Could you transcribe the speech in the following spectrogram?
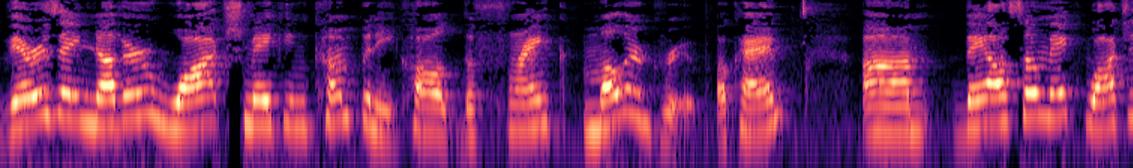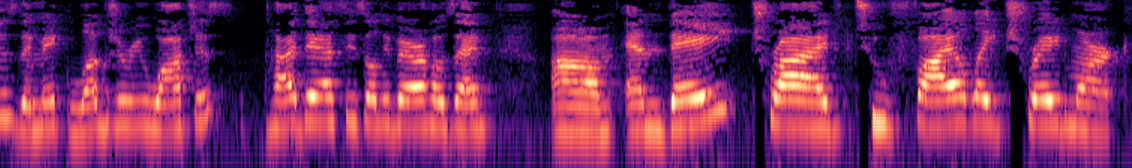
There is another watchmaking company called the Franck Muller Group. Okay, um, they also make watches. They make luxury watches. Hi, De Assis Oliveira Jose. Um, and they tried to file a trademark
